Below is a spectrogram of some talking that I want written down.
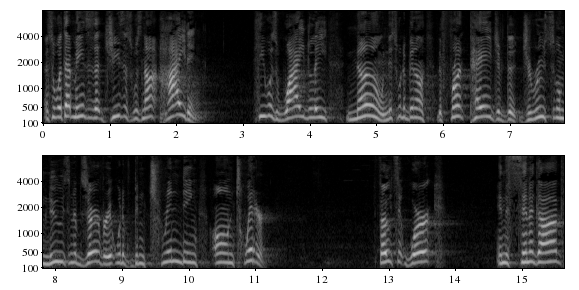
And so what that means is that Jesus was not hiding. He was widely known. This would have been on the front page of the Jerusalem News and Observer. It would have been trending on Twitter. Folks at work, in the synagogue,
